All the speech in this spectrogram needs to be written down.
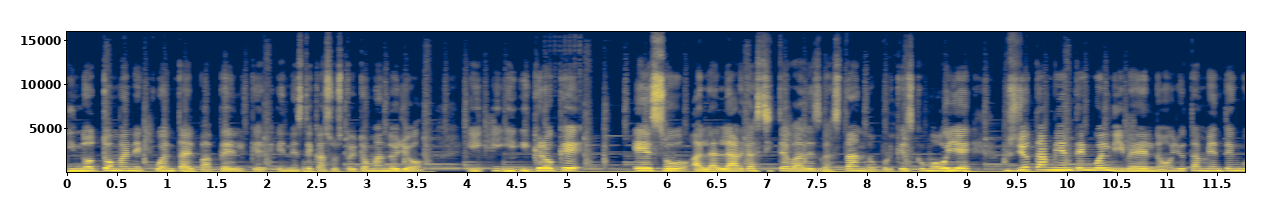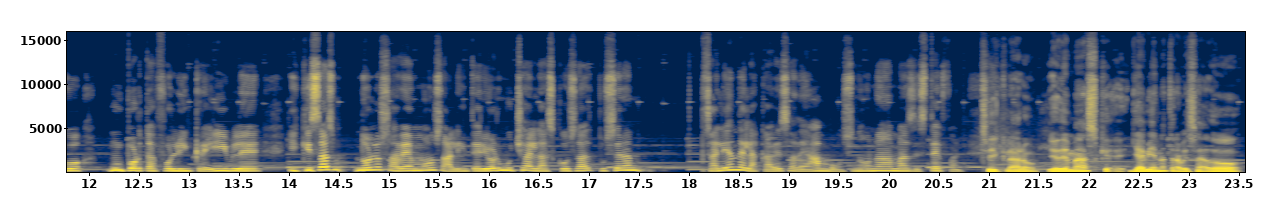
y no toman en cuenta el papel que en este caso estoy tomando yo. y, y creo que eso a la larga sí te va desgastando, porque es como, oye, pues yo también tengo el nivel, ¿no? Yo también tengo un portafolio increíble y quizás no lo sabemos, al interior muchas de las cosas pues eran salían de la cabeza de ambos, no nada más de Stefan. Sí, claro. Y además que ya habían atravesado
